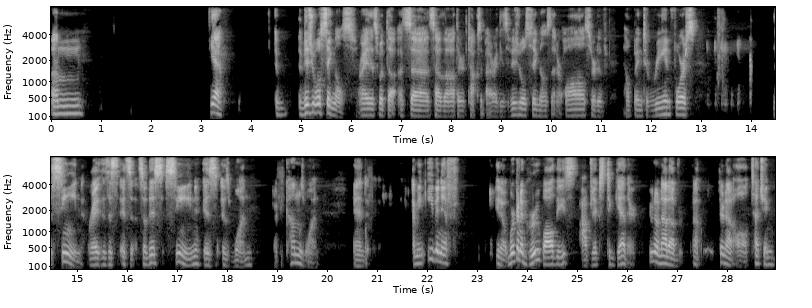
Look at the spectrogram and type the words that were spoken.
Um, yeah. visual signals, right? That's what the that's, uh, that's how the author talks about it, right? These visual signals that are all sort of helping to reinforce the scene, right? This is it's so this scene is is one, it becomes one, and I mean even if you know we're going to group all these objects together, even though not a uh, they're not all touching.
